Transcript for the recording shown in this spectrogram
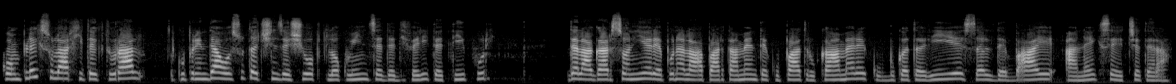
Complexul arhitectural cuprindea 158 locuințe de diferite tipuri, de la garsoniere până la apartamente cu patru camere, cu bucătărie, săl de baie, anexe, etc.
